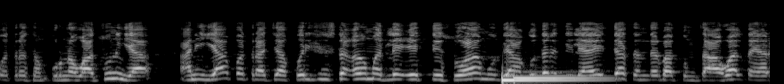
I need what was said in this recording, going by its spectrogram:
पत्र संपूर्ण वाचून घ्या. आणि या पत्राच्या परिशिष्ट अ मधले एक ते सोळा मुद्दे अगोदर दिले आहेत. त्या संदर्भात तुमचा अहवाल तयार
